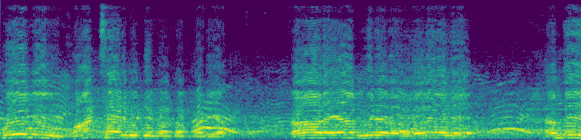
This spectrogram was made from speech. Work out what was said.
கோவில் மான்சார் வீட்டுக்கு வந்த மாடியா காளையா வீரரா ஒராளு தம்பி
